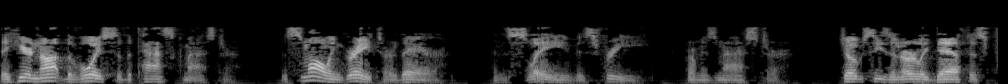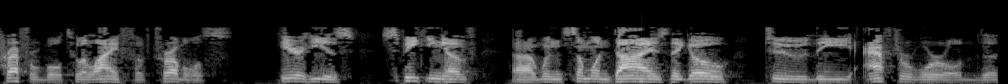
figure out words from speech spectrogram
They hear not the voice of the taskmaster. The small and great are there, and the slave is free from his master. Job sees an early death as preferable to a life of troubles. Here he is speaking of uh, when someone dies, they go to the afterworld. The,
